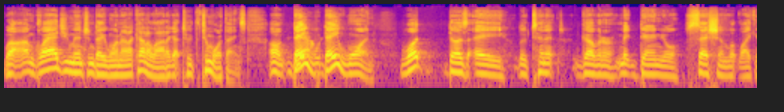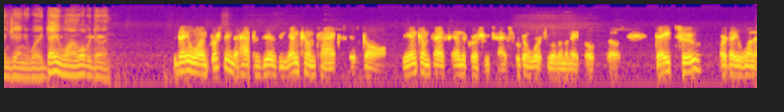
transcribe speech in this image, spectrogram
Well, I'm glad you mentioned day one, and I kind of lied. I got two two more things. Um, day yeah. day one, what does a Lieutenant Governor McDaniel session look like in January? Day one, what we're doing? Day one, first thing that happens is the income tax is gone. The income tax and the grocery tax. We're going to work to eliminate both of those. Day two, or day one,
